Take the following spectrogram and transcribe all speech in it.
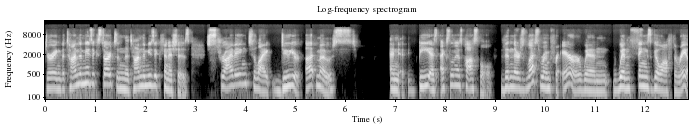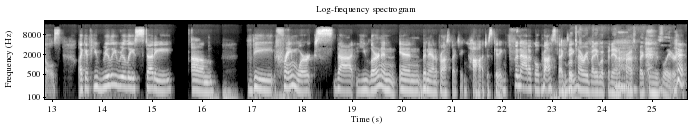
during the time the music starts and the time the music finishes, striving to like do your utmost and be as excellent as possible then there's less room for error when when things go off the rails like if you really really study um the frameworks that you learn in in banana prospecting. Haha, just kidding. Fanatical prospecting. We'll tell everybody what banana prospecting is later.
